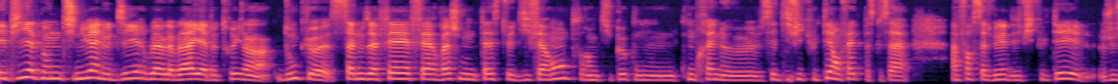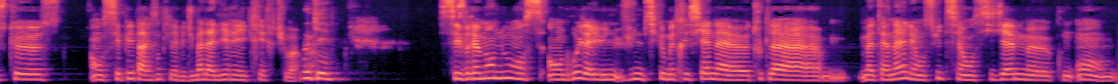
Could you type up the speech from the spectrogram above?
Et puis elle continue à nous dire blablabla, il y a d'autres trucs. Hein. Donc euh, ça nous a fait faire vachement de tests différents pour un petit peu qu'on comprenne euh, ces difficultés en fait, parce que ça, à force, ça devenait des difficultés. Jusque en CP par exemple, il avait du mal à lire et écrire, tu vois. Ok. C'est vraiment nous, en gros, il a eu une, vu une psychomotricienne euh, toute la maternelle et ensuite c'est en sixième qu'on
